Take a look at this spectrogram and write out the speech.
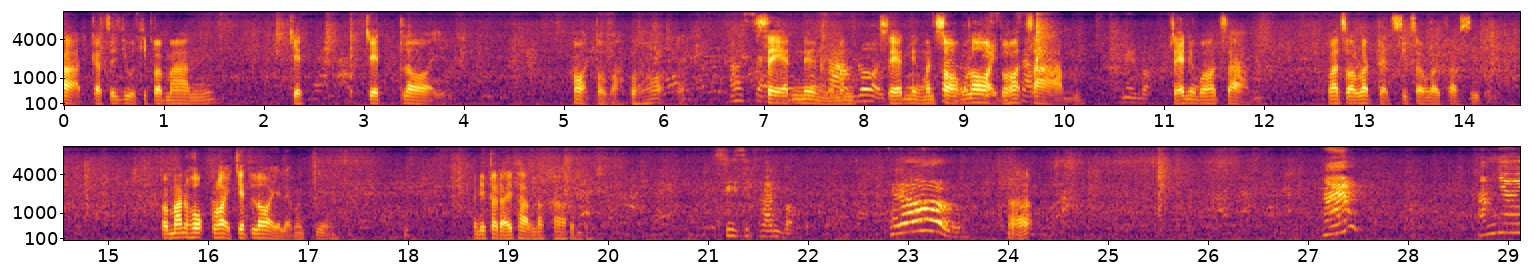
บาทก็จะอยู่ที่ประมาณเจ็ดเจ็ดร้อยฮอดปะวะบ่ฮอดเลยเอาแสนหนึ่งน่ะมันแสนหนึ่งมันสองร้อยบ่ฮอดสามแม่นบ่แสนหนึ่งบ่ฮอดสามวันสองร้อยแปดสิบสองร้อยเก้าสิบประมาณหกร้อยเจ็ดร้อยแหละเมื่อกี้อันนี้เท่าไหร่ทำราคาเป็นไงสี่สิบพันบ่ฮัลโหลฮะฮะ ทำยัง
